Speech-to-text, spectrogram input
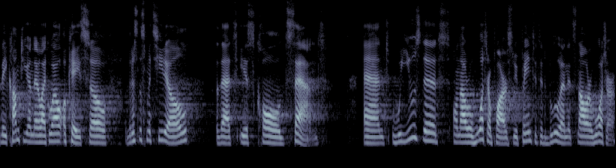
they come to you and they're like, well, okay, so there's this material that is called sand. And we used it on our water parts. We painted it blue, and it's now our water.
